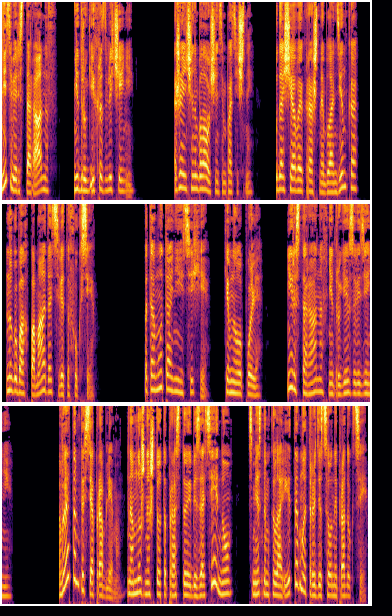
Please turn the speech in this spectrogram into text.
Ни тебе ресторанов, ни других развлечений». Женщина была очень симпатичной. Худощавая крашеная блондинка, на губах помада цвета фуксии. «Потому-то они и тихие», — кивнула Поля. Ни ресторанов, ни других заведений. В этом-то вся проблема. Нам нужно что-то простое и без затей, но с местным колоритом и традиционной продукцией.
